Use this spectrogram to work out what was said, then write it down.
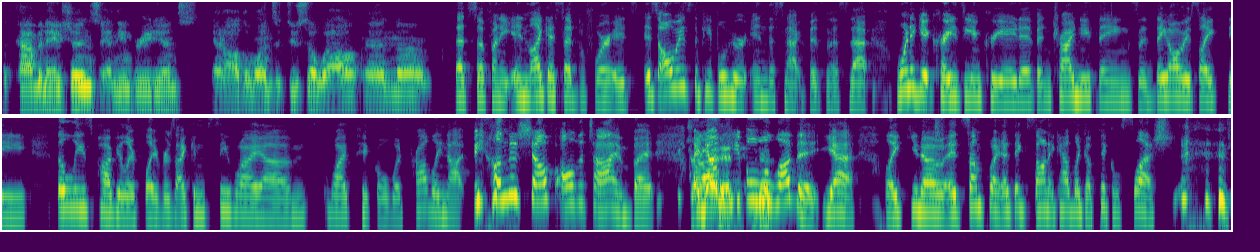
the, combinations and the ingredients and all the ones that do so well, and uh, that's so funny. And like i said before it's it's always the people who are in the snack business that want to get crazy and creative and try new things and they always like the the least popular flavors. I can see why um why pickle would probably not be on the shelf all the time but i know it. people will love it. Yeah. Like you know at some point i think sonic had like a pickle slush.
